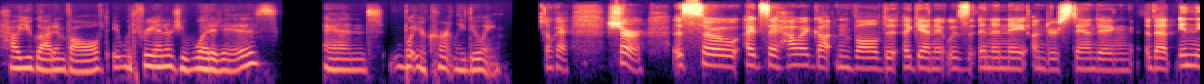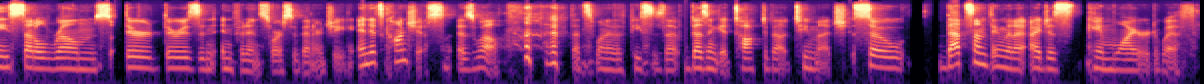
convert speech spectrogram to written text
how you got involved with free energy what it is and what you're currently doing Okay, sure. Uh, so I'd say how I got involved, again, it was an innate understanding that in these subtle realms, there there is an infinite source of energy, and it's conscious as well. That's one of the pieces that doesn't get talked about too much. So that's something that I, just came wired with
